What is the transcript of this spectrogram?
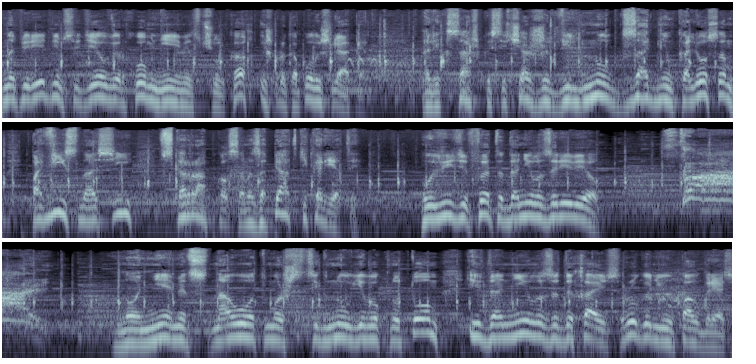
На переднем сидел верхом немец в чулках и широкополой шляпе. Алексашка сейчас же вильнул к задним колесам, повис на оси, вскарабкался на запятки кареты. Увидев это, Данила заревел. Стой! Но немец наотмашь стегнул его кнутом, и Данила, задыхаясь руганью, упал в грязь.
